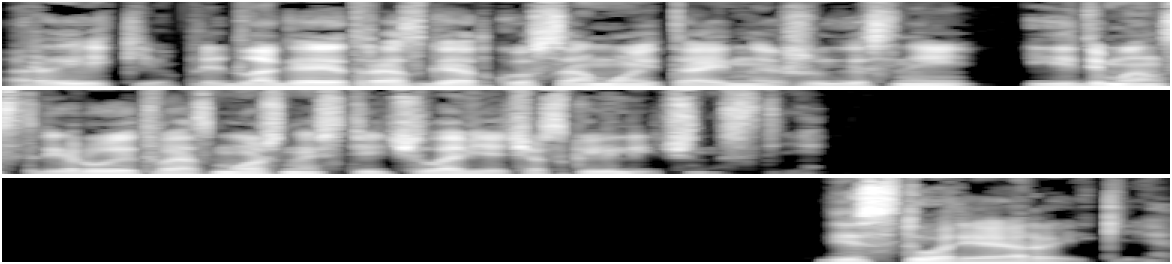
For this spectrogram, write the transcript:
Рейки предлагает разгадку самой тайны жизни и демонстрирует возможности человеческой личности. История Рейки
